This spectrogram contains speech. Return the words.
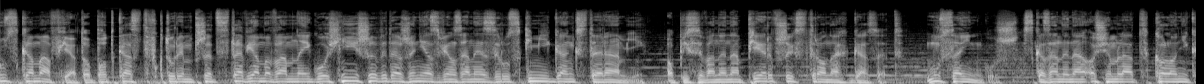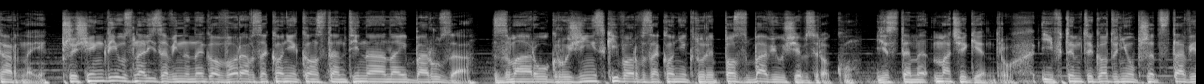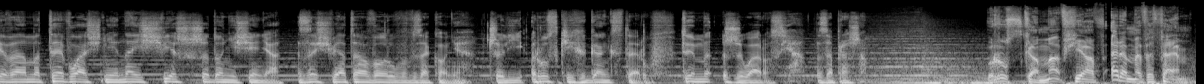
Ruska Mafia to podcast, w którym przedstawiam Wam najgłośniejsze wydarzenia związane z ruskimi gangsterami, opisywane na pierwszych stronach gazet. Musa Ingusz, skazany na 8 lat kolonii karnej, przysięgli uznali za winnego wora w zakonie Konstantina Najbaruza. Zmarł gruziński wor w zakonie, który pozbawił się wzroku. Jestem Maciek Jędruch i w tym tygodniu przedstawię Wam te właśnie najświeższe doniesienia ze świata worów w zakonie, czyli ruskich gangsterów. Tym żyła Rosja. Zapraszam. Ruska mafia w RMFFM.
